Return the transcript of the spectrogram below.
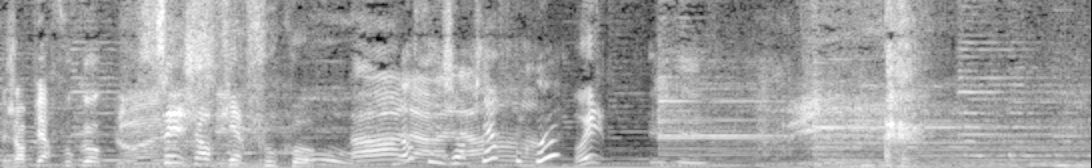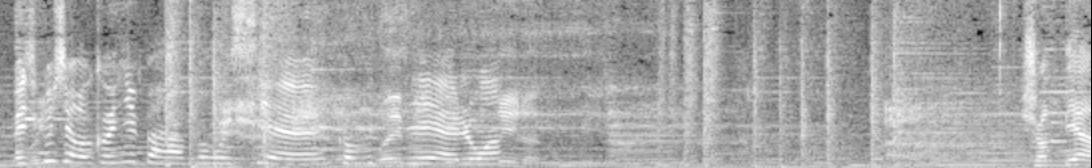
C'est Jean-Pierre Foucault. C'est Jean-Pierre Foucault. Ah non, c'est Jean-Pierre Foucault Oui, Mais du coup, j'ai reconnu par rapport aussi, euh, quand vous Ouais, disiez euh, loin. Chante bien.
